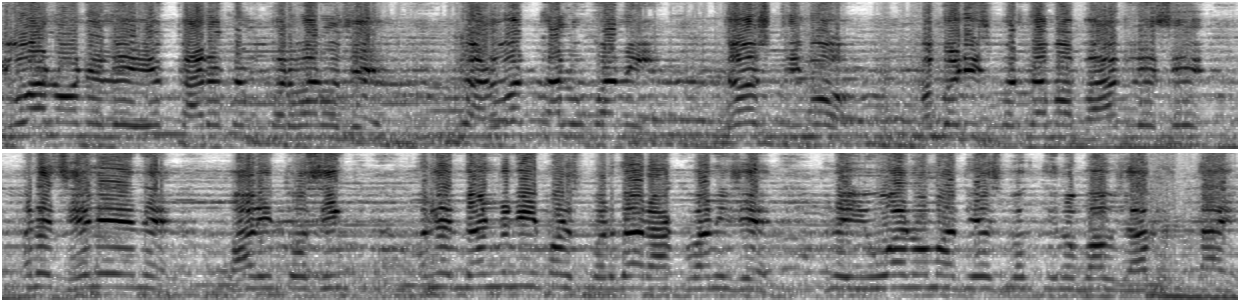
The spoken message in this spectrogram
યુવાનોને લઈ એક કાર્યક્રમ કરવાનો છે કે હળવદ તાલુકાની દસ ટીમો કબડ્ડી સ્પર્ધામાં ભાગ લેશે અને છેલ્લે એને પારિતોષિક અને દંડની પણ સ્પર્ધા રાખવાની છે અને યુવાનોમાં દેશભક્તિનો ભાવ જાગૃત થાય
